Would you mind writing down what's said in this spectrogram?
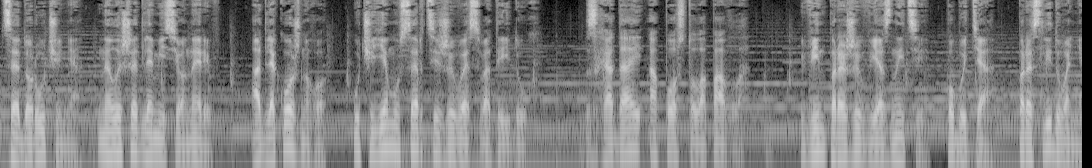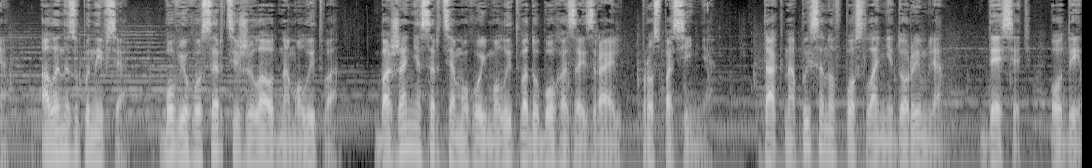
Це доручення не лише для місіонерів, а для кожного, у чиєму серці живе Святий Дух. Згадай апостола Павла. Він пережив в'язниці, побиття, переслідування, але не зупинився, бо в його серці жила одна молитва бажання серця мого й молитва до Бога за Ізраїль про спасіння. Так написано в посланні до римлян 10.1.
